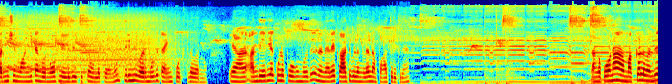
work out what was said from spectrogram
பர்மிஷன் வாங்கிட்டு அங்கே ஒரு நோட்டில் எழுதி வச்சுட்டு தான் உள்ளே போகணும். திரும்பி வரும்போது டைம் போட்டு தான் வரணும். அந்த ஏரியாக்குள்ளே போகும்போது நான் நிறைய காட்டு விலங்குகளை நான் பார்த்துருக்குறேன். நாங்கள் போனால் மக்கள் வந்து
